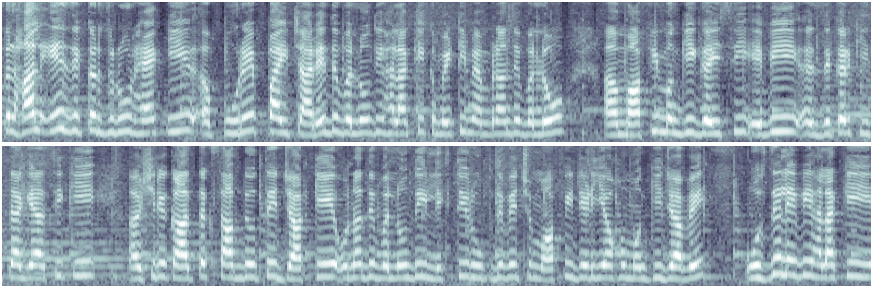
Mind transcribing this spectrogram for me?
ਫਿਲਹਾਲ ਇਹ ਜ਼ਿਕਰ ਜ਼ਰੂਰ ਹੈ ਕਿ ਪੂਰੇ ਭਾਈਚਾਰੇ ਦੇ ਵੱਲੋਂ ਦੀ, ਹਾਲਾਂਕਿ ਕਮੇਟੀ ਮੈਂਬਰਾਂ ਦੇ ਵੱਲੋਂ ਮਾਫੀ ਮੰਗੀ ਗਈ ਸੀ। ਇਹ ਵੀ ਜ਼ਿਕਰ ਕੀਤਾ ਗਿਆ ਸੀ ਕਿ ਸ਼੍ਰੀ ਅਕਾਲ ਤਖਤ ਸਾਹਿਬ ਦੇ ਉੱਤੇ ਜਾ ਕੇ ਉਹਨਾਂ ਦੇ ਵੱਲੋਂ ਦੀ ਲਿਖਤੀ ਰੂਪ ਦੇ ਵਿੱਚ ਮਾਫੀ ਜਿਹੜੀ ਆ ਉਹ ਮੰਗੀ ਜਾਵੇ। ਉਸ ਦੇ ਲਈ ਵੀ ਹਾਲਾਂਕਿ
